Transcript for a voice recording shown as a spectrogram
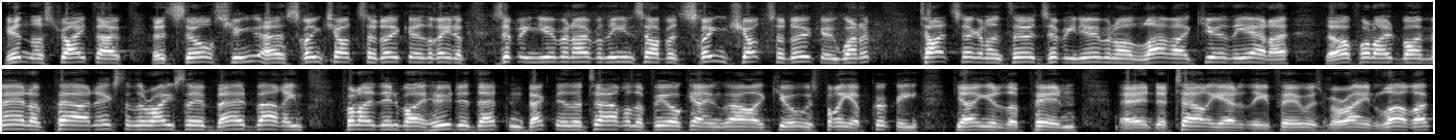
in the straight though. It's still uh, Slingshot Sudoku the leader. Zipping Newman over the inside, but Slingshot Sudoku won it. Tight second and third, Zipping Newman on Lala Q the outer. They were followed by Man of Power next in the race there. Bad Valley, followed then by who did that and back near the tail of the field came Lala. It was pulling up quickly going into the pen. And uh, tally out in the affair was Moraine Lola.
